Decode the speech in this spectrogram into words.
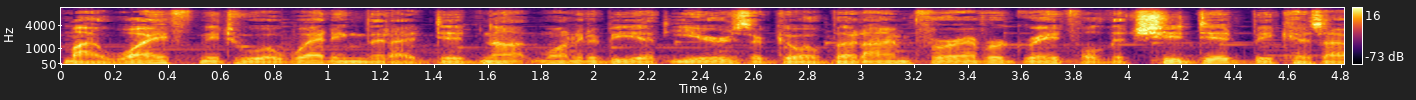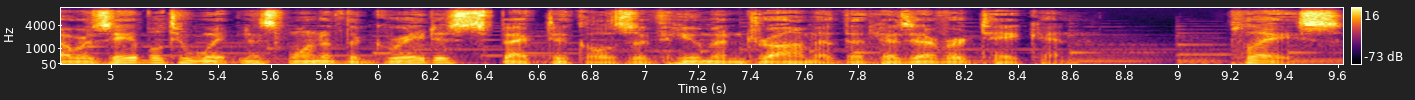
My wife me to a wedding that I did not want to be at years ago but I'm forever grateful that she did because I was able to witness one of the greatest spectacles of human drama that has ever taken place.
